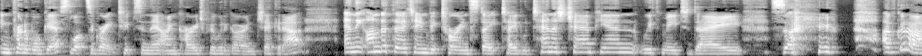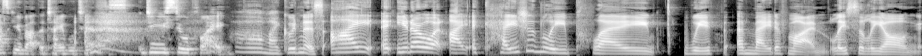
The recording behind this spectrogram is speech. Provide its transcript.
incredible guest, lots of great tips in there. I encourage people to go and check it out. And the under 13 Victorian state table tennis champion with me today. So I've got to ask you about the table tennis. Do you still play? Oh my goodness. I eh, you know what? I occasionally play with a mate of mine, Lisa Leong,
